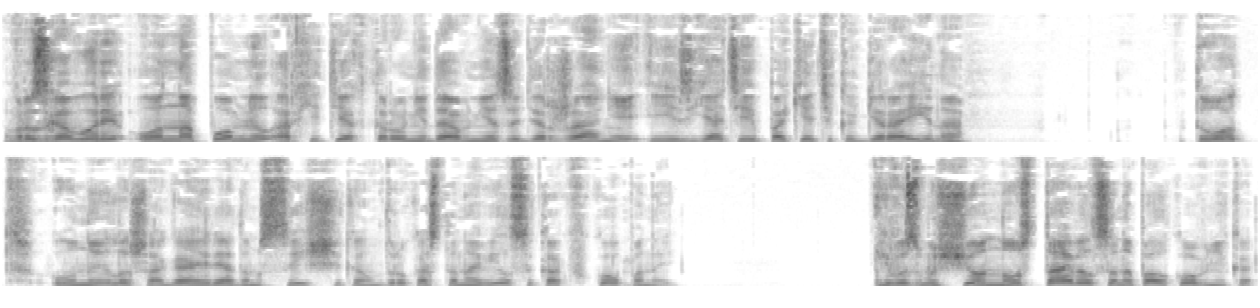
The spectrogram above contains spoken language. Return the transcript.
В разговоре он напомнил архитектору недавнее задержание и изъятие пакетика героина. Тот, уныло шагая рядом с сыщиком, вдруг остановился, как вкопанный, и возмущенно уставился на полковника.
